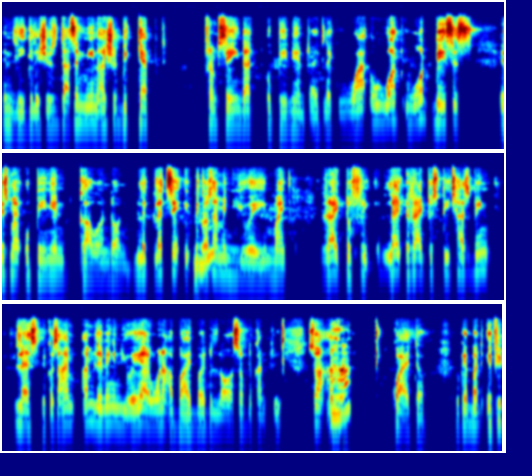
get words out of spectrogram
in legal issues doesn't mean i should be kept from saying that opinion right? Like what what what basis is my opinion governed on? Like let's say because Mhm. i'm in uae my right to free like right to speech has been less because i'm i'm living in uae i want to abide by the laws of the country. So i'm uh-huh. quieter okay but if you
